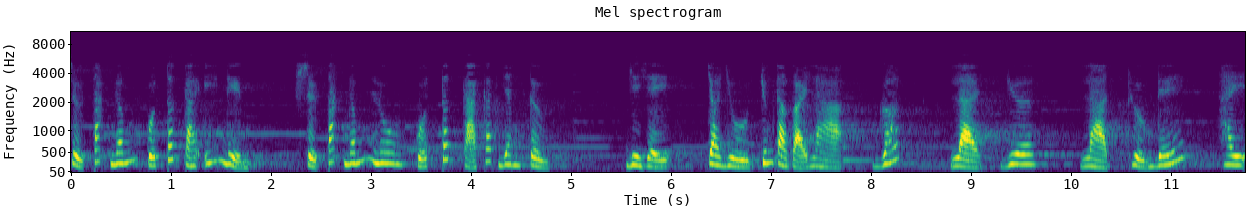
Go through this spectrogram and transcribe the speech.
sự tắt ngấm của tất cả ý niệm, sự tắt ngấm luôn của tất cả các danh từ. Vì vậy, cho dù chúng ta gọi là God, là dưa là Thượng Đế hay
